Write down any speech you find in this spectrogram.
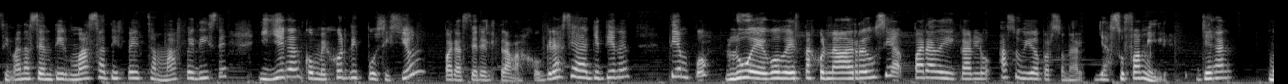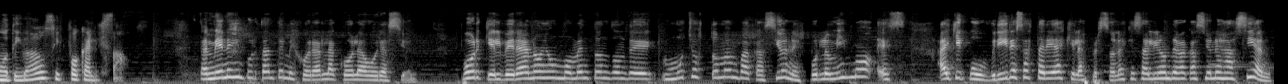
se van a sentir más satisfechas, más felices y llegan con mejor disposición para hacer el trabajo, gracias a que tienen tiempo luego de esta jornada reducida para dedicarlo a su vida personal y a su familia. Llegan motivados y focalizados. También es importante mejorar la colaboración, porque el verano es un momento en donde muchos toman vacaciones, por lo mismo es hay que cubrir esas tareas que las personas que salieron de vacaciones hacían,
